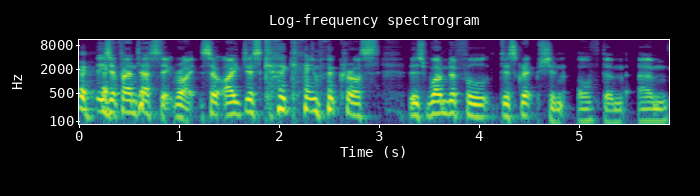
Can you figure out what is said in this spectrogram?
these are fantastic. Right. So I just came across this wonderful description of them. Um,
